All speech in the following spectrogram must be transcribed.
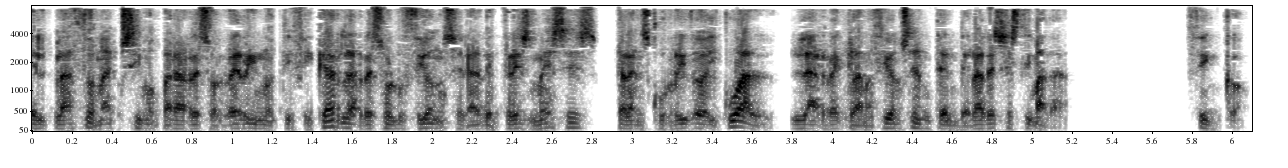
El plazo máximo para resolver y notificar la resolución será de tres meses, transcurrido el cual, la reclamación se entenderá desestimada. 5.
